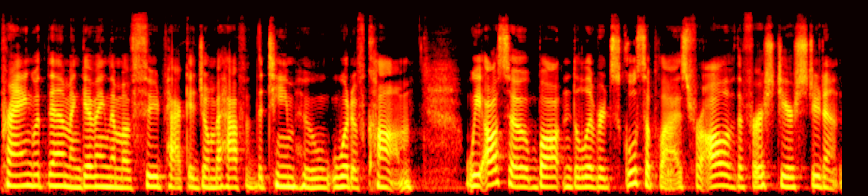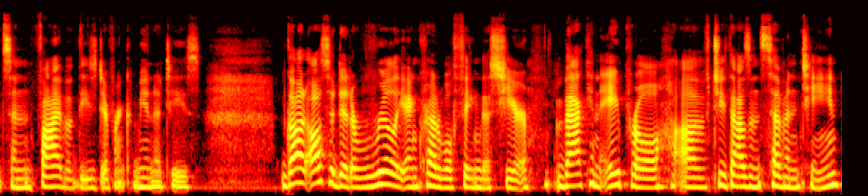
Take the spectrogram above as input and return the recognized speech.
praying with them and giving them a food package on behalf of the team who would have come. We also bought and delivered school supplies for all of the first year students in five of these different communities. God also did a really incredible thing this year. Back in April of 2017,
